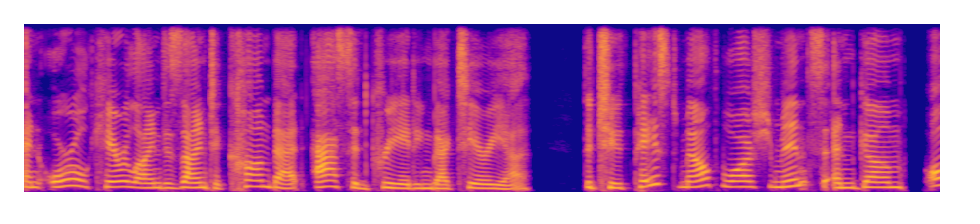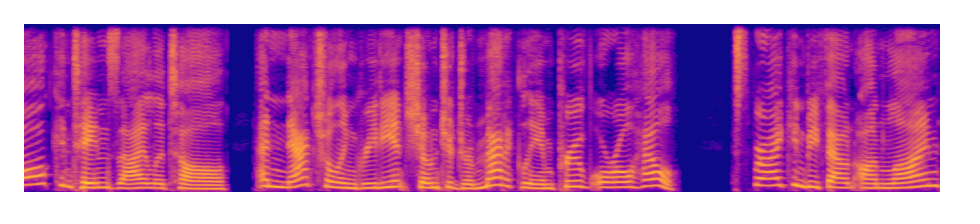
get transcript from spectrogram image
an oral care line designed to combat acid creating bacteria. The toothpaste, mouthwash, mints, and gum all contain xylitol, a natural ingredient shown to dramatically improve oral health. Spry can be found online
